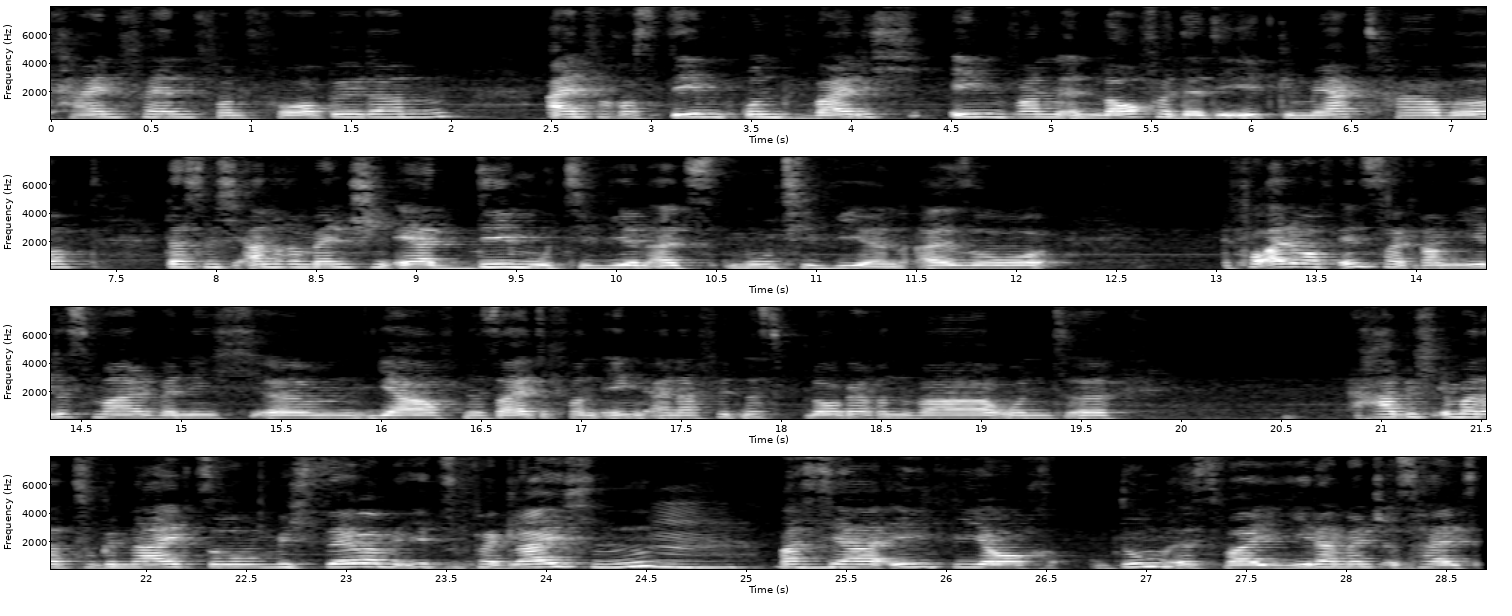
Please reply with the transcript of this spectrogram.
kein Fan von Vorbildern. Einfach aus dem Grund, weil ich irgendwann im Laufe der Diät gemerkt habe, dass mich andere Menschen eher demotivieren als motivieren. Also vor allem auf Instagram, jedes Mal, wenn ich ähm, ja auf einer Seite von irgendeiner Fitnessbloggerin war und äh, habe ich immer dazu geneigt, so mich selber mit ihr zu vergleichen, mhm. was ja irgendwie auch dumm ist, weil jeder Mensch ist halt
